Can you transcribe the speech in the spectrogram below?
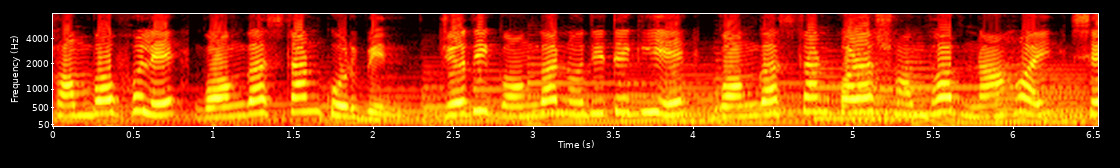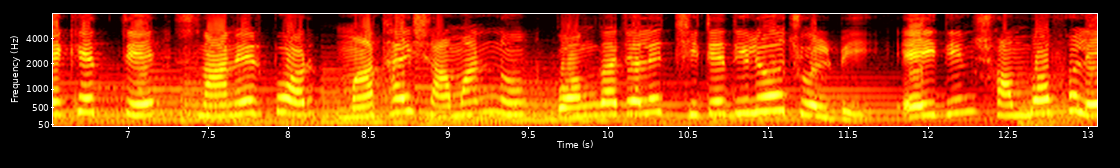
সম্ভব হলে গঙ্গা স্নান করবেন। যদি গঙ্গা নদীতে গিয়ে গঙ্গা স্নান করা সম্ভব না হয়, সেক্ষেত্রে স্নানের পর মাথায় সামান্য গঙ্গা জলের ছিটে দিলেও চলবে। এই দিন সম্ভব হলে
